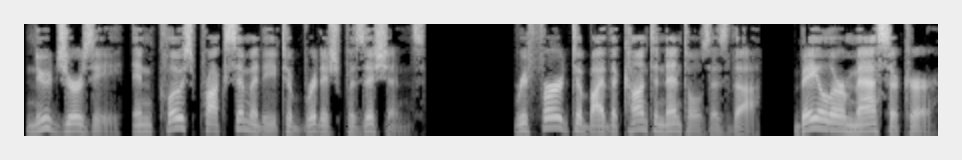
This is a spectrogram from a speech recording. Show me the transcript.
New Jersey, in close proximity to British positions. Referred to by the Continentals as the Baylor Massacre,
